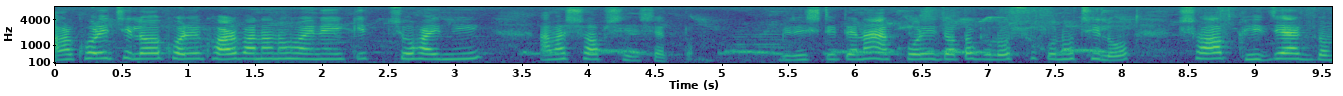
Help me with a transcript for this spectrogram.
আমার খড়ি ছিল, খড়ির ঘর বানানো হয়নি, কিচ্ছু হয়নি। আমার সব শেষ একদম। বৃষ্টিতে না খড়ি যতগুলো শুকনো ছিল, সব ভিজে একদম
